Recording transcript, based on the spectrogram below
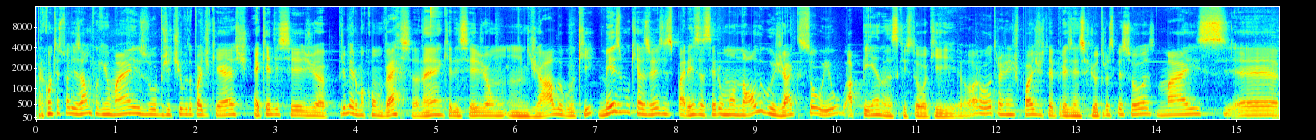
Para contextualizar um pouquinho mais, o objetivo do podcast é que ele seja, primeiro, uma conversa, né? Que ele seja um, um diálogo aqui, mesmo que às vezes vezes pareça ser um monólogo, já que sou eu apenas que estou aqui. Hora ou outra a gente pode ter presença de outras pessoas, mas é,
